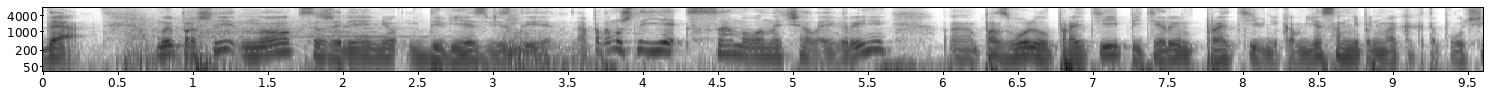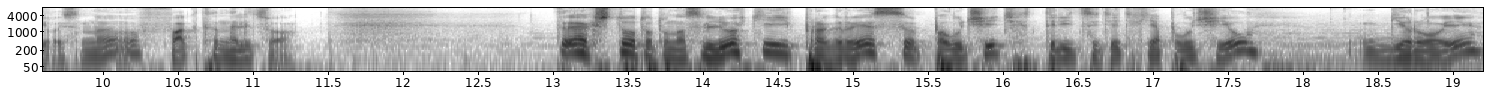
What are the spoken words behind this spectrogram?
Да, мы прошли, но, к сожалению, две звезды. А потому что я с самого начала игры э, позволил пройти пятерым противникам. Я сам не понимаю, как это получилось, но факт налицо. Так, что тут у нас? Легкий прогресс, получить 30 этих я получил. Герои.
